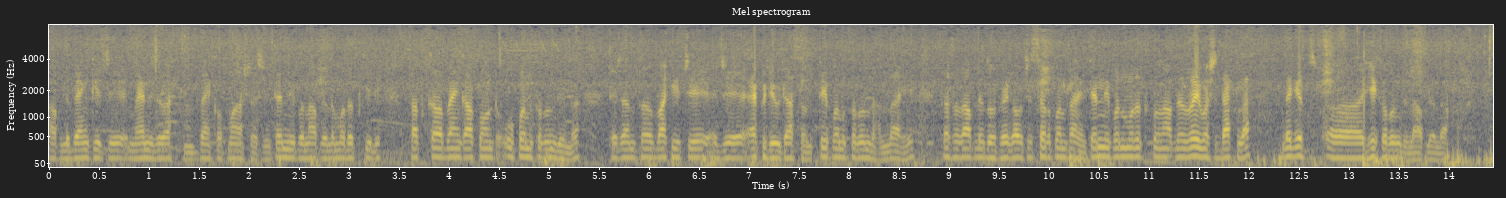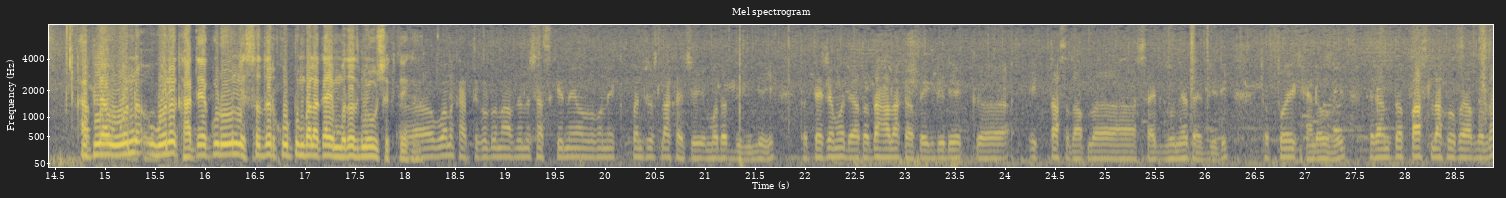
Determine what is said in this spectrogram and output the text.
आपले बँकेचे मॅनेजर असतील बँक ऑफ महाराष्ट्राचे त्यांनी पण आपल्याला मदत केली. तात्काळ बँक अकाउंट ओपन करून दिलं. त्याच्यानंतर बाकीचे जे ॲफिडेविट असेल ते पण करून झालं आहे. तसंच आपले धोपेगावचे सरपंच आहे त्यांनी पण मदत करून आपल्याला रहिवाशी दाखला लगेच हे करून दिलं आपल्याला. आपल्या वन वन खात्याकडून सदर कुटुंबाला काही मदत मिळू शकते का? अ, वन खात्याकडून आपल्याला शासकीय नियमाप्रमाणे एक पंचवीस लाखाची मदत दिलेली आहे. तर त्याच्यामध्ये आता दहा लाखाचा एक डीडी एक अ, एक तासात आपला साहेब घेऊन येत आहेत डीडी तर तो एक हँडओव्हर होईल. त्याच्यानंतर पाच लाख रुपये आपल्याला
